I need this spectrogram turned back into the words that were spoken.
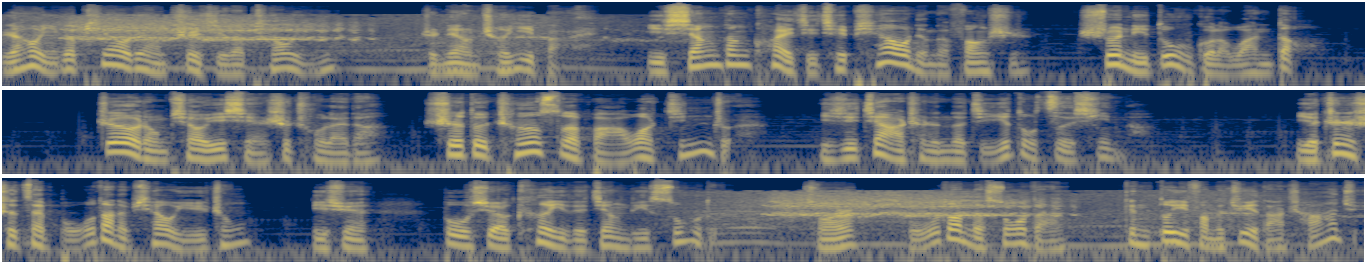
然后一个漂亮至极的漂移，这辆车一摆，以相当快捷且漂亮的方式顺利度过了弯道。这种漂移显示出来的是对车速的把握精准，以及驾车人的极度自信呢。也正是在不断的漂移中，李炫不需要刻意的降低速度，从而不断的缩短跟对方的巨大差距。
